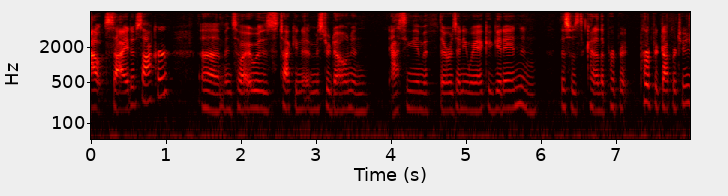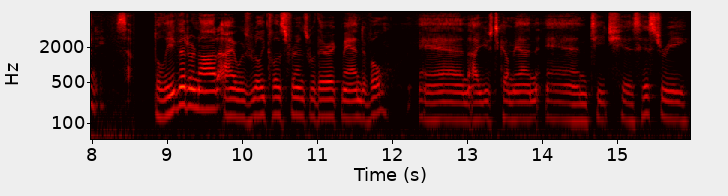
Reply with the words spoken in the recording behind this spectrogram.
outside of soccer. Um, and so I was talking to Mr. Doan and asking him if there was any way I could get in, and this was the, kind of the perfect, perfect opportunity. So. Believe it or not, I was really close friends with Eric Mandeville, and I used to come in and teach his history,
